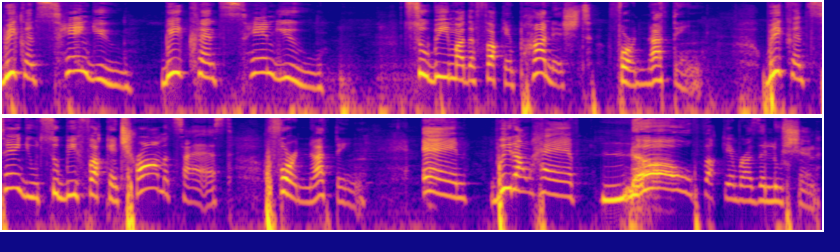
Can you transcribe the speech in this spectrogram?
We continue. We continue to be motherfucking punished for nothing. We continue to be fucking traumatized for nothing. And we don't have no fucking resolution.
